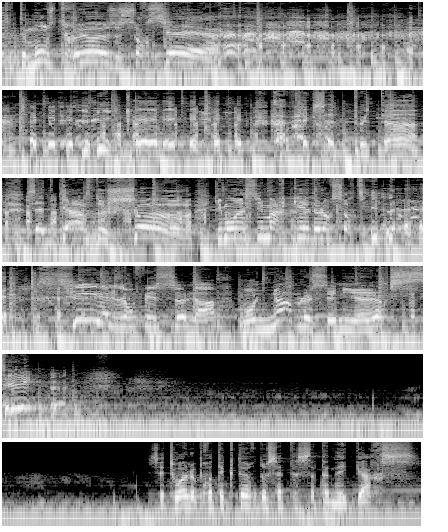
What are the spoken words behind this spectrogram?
cette monstrueuse sorcière. Liguée avec cette putain, cette garce de chore qui m'ont ainsi marqué de leur sortilège. si elles ont fait cela, mon noble seigneur, Si C'est toi le protecteur de cette satanée garce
